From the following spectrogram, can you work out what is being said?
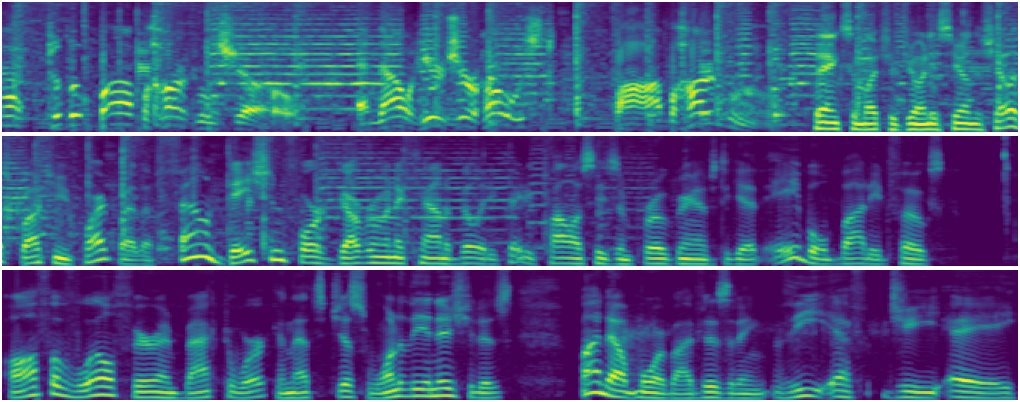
Back to the Bob Harden Show. And now here's your host, Bob Harden. Thanks so much for joining us here on the show. It's brought to you in part by the Foundation for Government Accountability, creating policies and programs to get able bodied folks off of welfare and back to work. And that's just one of the initiatives. Find out more by visiting thefga.org.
